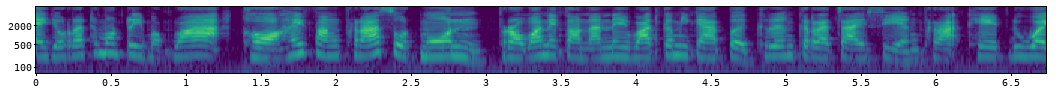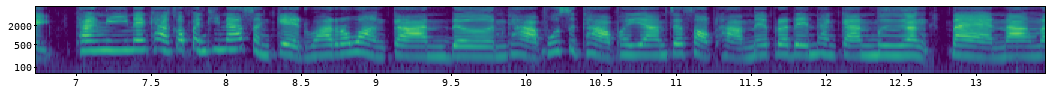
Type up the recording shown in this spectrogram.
นายกรัฐมนตรีบอกว่า ขอให้ฟังพระสวดมนต์เพราะว่าในตอนนั้นในวัดก็มีการเปิดเครื่องกระจายเสียงพระเทศด้วยทางนี้นะคะก็เป็นที่น่าสังเกตว่าระหว่างการเดินค่ะ ผู้สื่อข่าวพยายามจะสอบถามในประเด็นทางการเมือง แต่นางน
